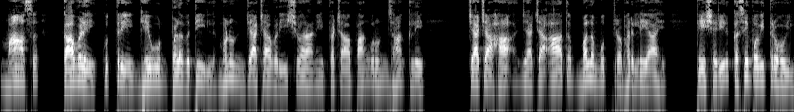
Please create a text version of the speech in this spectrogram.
मांस कावळे कुत्रे घेऊन पळवतील म्हणून ज्याच्यावर ईश्वराने त्वचा पांघरून झांकले ज्याच्या हा ज्याच्या आत मलमूत्र भरले आहे ते शरीर कसे पवित्र होईल?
